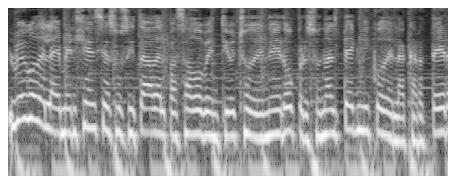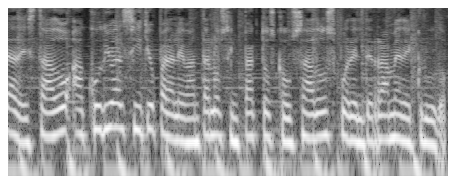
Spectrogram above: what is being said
Luego de la emergencia suscitada el pasado 28 de enero, personal técnico de la cartera de Estado acudió al sitio para levantar los impactos causados por el derrame de crudo.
